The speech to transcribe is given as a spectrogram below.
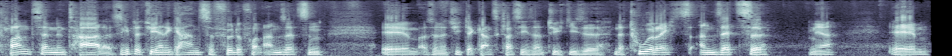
transzendental. Also es gibt natürlich eine ganze Fülle von Ansätzen. Ähm, also natürlich der ganz klassische ist natürlich diese Naturrechtsansätze. Ja, ähm,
